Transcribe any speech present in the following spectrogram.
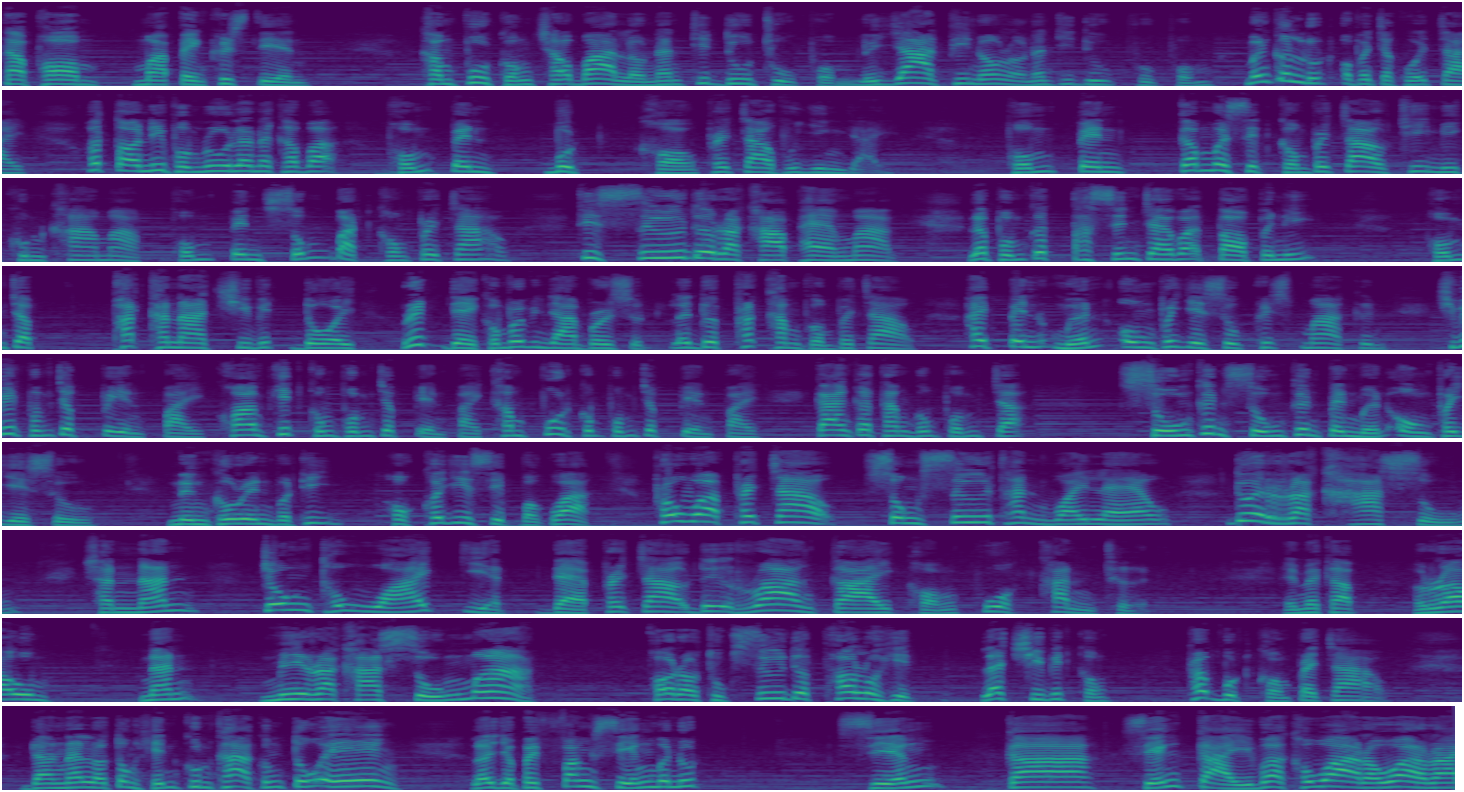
แต่พอมาเป็นคริสเตียนคำพูดของชาวบ้านเหล่านั้นที่ดูถูกผม หรือญาติพี่น้องเหล่านั้นที่ดูถูกผม มันก็หลุดออกไปจากหัวใจ เพราะตอนนี้ผมรู้แล้วนะครับว่า ผมเป็น บุตรของพระเจ้าผู้ยิ่งใหญ่ ผมเป็นกรรมสิทธิ์ของพระเจ้าที่มีคุณค่ามาก ผมเป็นสมบัติของพระเจ้าที่ซื้อด้วยราคาแพงมาก แล้วผมก็ตัดสินใจว่าต่อไปนี้ ผมจะพัฒนาชีวิตโดยฤทธิ์เดชของพระวิญญาณบริสุทธิ์และด้วยพระคำของพระเจ้า ให้เป็นเหมือนองค์พระเยซูคริสต์มากขึ้น ชีวิตผมจะเปลี่ยนไป ความคิดของผมจะเปลี่ยนไปคำพูดของผมจะเปลี่ยนไป การกระทำของผมจะสูงขึ้นสูงขึ้นเป็นเหมือนองค์พระเยซูหนึ่งโครินธ์บทที่ 6ข้อ20 บอกว่า เพราะว่าพระเจ้าทรงซื้อท่านไว้แล้ว ด้วยราคาสูง ฉะนั้นจงถวายเกียรติแด่พระเจ้าด้วยร่างกายของพวกท่านเถิด เห็นไหมครับ เรานั้นมีราคาสูงมาก เพราะเราถูกซื้อด้วยพระโลหิตและชีวิตของพระบุตรของพระเจ้า ดังนั้นเราต้องเห็นคุณค่าของตัวเอง เราอย่าไปฟังเสียงมนุษย์ เสียงกา เสียงไก่ว่าเขาว่าเราว่าอะไร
